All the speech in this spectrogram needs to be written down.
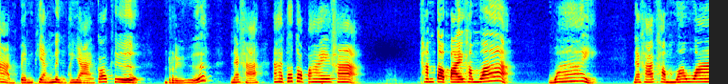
อ่านเป็นเพียงหนึ่งพยางก็คือ หรือนะคะอ่าต่อต่อไปค่ะคำต่อไปคำว่าไหว้ นะคะคำว่าไหว้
